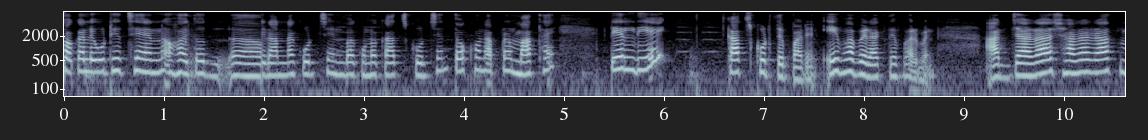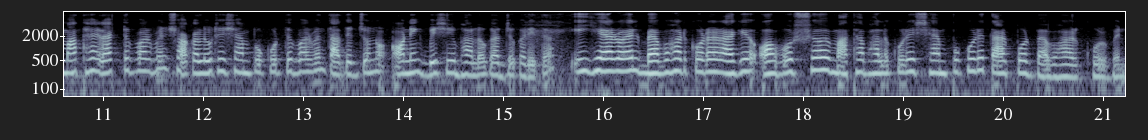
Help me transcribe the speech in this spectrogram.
সকালে উঠেছেন, হয়তো রান্না করছেন বা কোনো কাজ করছেন, তখন আপনার মাথায় তেল দিয়ে কাজ করতে পারেন, এভাবে রাখতে পারবেন। আর যারা সারা রাত মাথায় রাখতে পারবেন, সকালে উঠে শ্যাম্পু করতে পারবেন, তাদের জন্য অনেক বেশি ভালো কার্যকারিতা। এই হেয়ার অয়েল ব্যবহার করার আগে অবশ্যই মাথা ভালো করে শ্যাম্পু করে তারপর ব্যবহার করবেন।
